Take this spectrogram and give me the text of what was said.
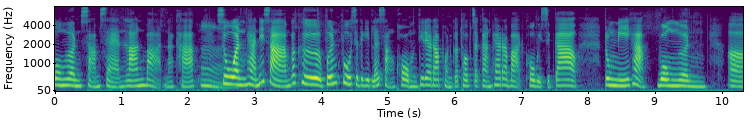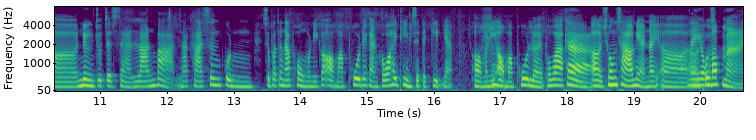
วงเงิน 3 0 0แสนล้านบาทนะคะอืมส่วนแผนที่ 3 ก็คือฟื้นฟูเศรษฐกิจและสังคมที่ได้รับผลกระทบจากการแพร่ระบาดโควิด -19 ตรงนี้ค่ะ วงเงินเอ่อ1.7 แสนล้านบาทนะคะ ซึ่งคุณสุพัฒนพงศ์วันนี้ก็ออกมาพูดด้วยกันเพราะว่าให้ทีมเศรษฐกิจเนี่ย ออกวันนี้ออกมาพูดเลย เพราะว่าค่ะเอ่อช่วงเช้าเนี่ยในเอ่อนายกผู้มอบหมาย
